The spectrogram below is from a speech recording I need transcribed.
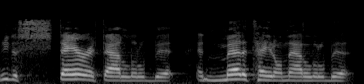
You need to stare at that a little bit and meditate on that a little bit.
